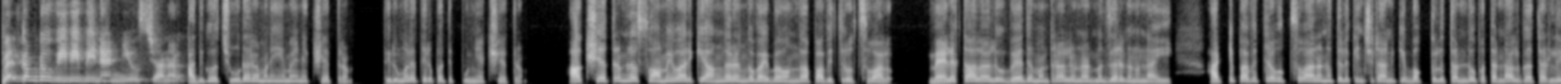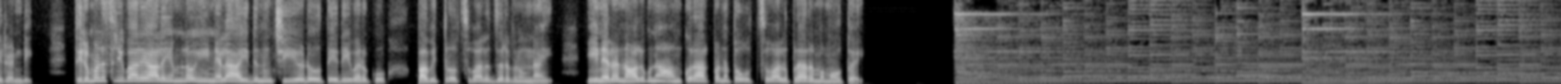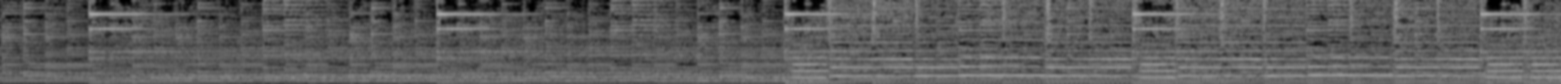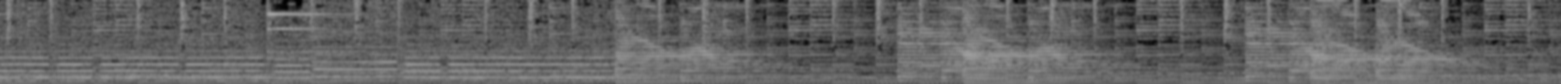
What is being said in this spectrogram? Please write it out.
Welcome to news channel. అదిగో చూడరమణీయమైన క్షేత్రం తిరుమల తిరుపతి పుణ్యక్షేత్రం. ఆ క్షేత్రంలో స్వామివారికి అంగరంగ వైభవంగా పవిత్రోత్సవాలు మేళతాళాలు వేదమంత్రాలు నడుమ జరగనున్నాయి. అట్టి పవిత్ర ఉత్సవాలను తిలకించడానికి భక్తులు తండోపతండాలుగా తరలిరండి. తిరుమల శ్రీవారి ఆలయంలో ఈ నెల ఐదు నుంచి ఏడవ తేదీ వరకు పవిత్రోత్సవాలు జరగనున్నాయి. ఈ నెల నాలుగున అంకురార్పణతో ఉత్సవాలు ప్రారంభమవుతాయి.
